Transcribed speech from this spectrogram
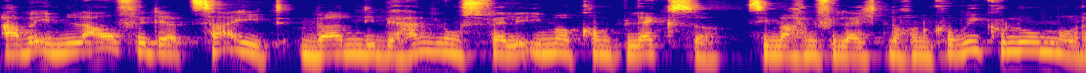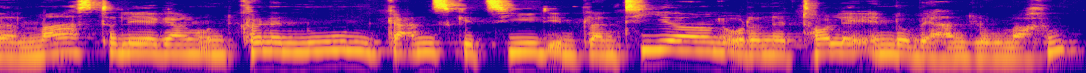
aber im Laufe der Zeit werden die Behandlungsfälle immer komplexer. Sie machen vielleicht noch ein Curriculum oder einen Masterlehrgang und können nun ganz gezielt implantieren oder eine tolle Endobehandlung machen.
